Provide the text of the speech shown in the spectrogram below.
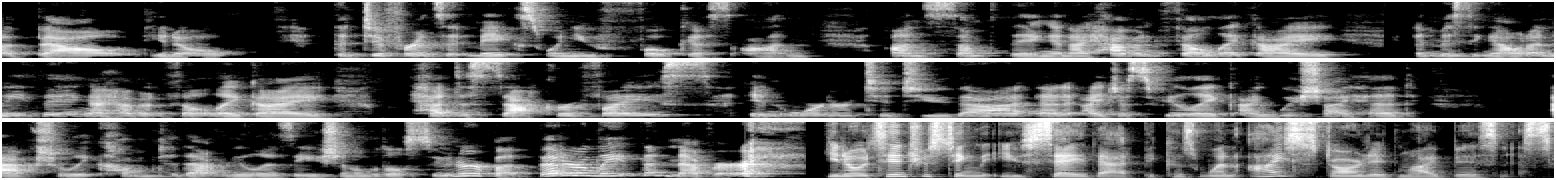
about, you know, the difference it makes when you focus on on something. And I haven't felt like I am missing out on anything. I haven't felt like I had to sacrifice in order to do that. And I just feel like I wish I had actually come to that realization a little sooner, but better late than never. You know, it's interesting that you say that because when I started my business,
